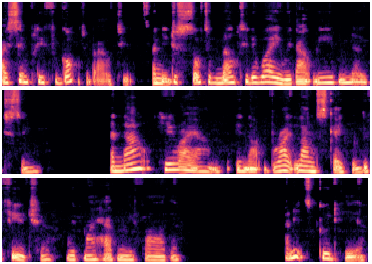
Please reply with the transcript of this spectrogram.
I simply forgot about it, and it just sort of melted away without me even noticing. And now here I am in that bright landscape of the future with my Heavenly Father. And it's good here.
